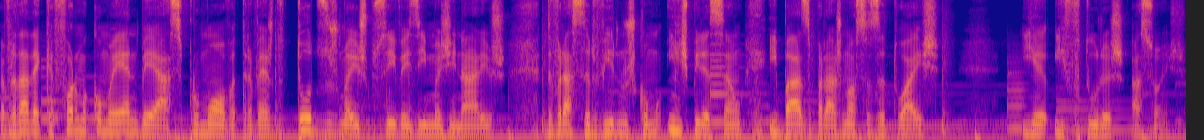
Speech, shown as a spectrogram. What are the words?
A verdade é que a forma como a NBA se promove através de todos os meios possíveis e imaginários deverá servir-nos como inspiração e base para as nossas atuais e, futuras ações.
